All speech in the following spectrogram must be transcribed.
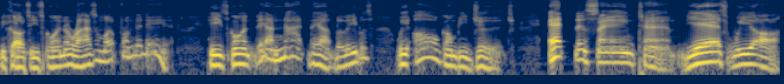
Because he's going to rise them up from the dead. He's going, they are not, they are believers. We all going to be judged at the same time. Yes, we are.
